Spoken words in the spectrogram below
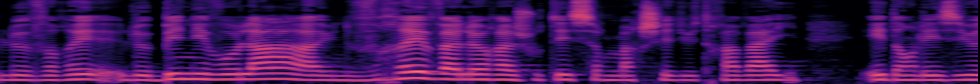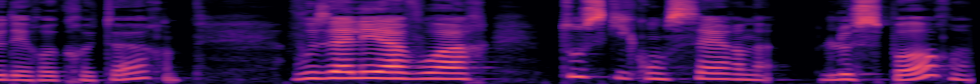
Le, vrai, le bénévolat a une vraie valeur ajoutée sur le marché du travail et dans les yeux des recruteurs. Vous allez avoir tout ce qui concerne le sport,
